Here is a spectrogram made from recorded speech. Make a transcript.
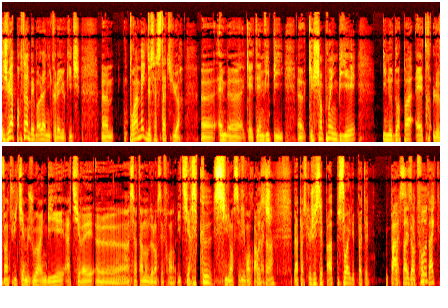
Je vais apporter un bémol à Nikola Jokic. Euh, pour un mec de sa stature, euh, euh, qui a été MVP, euh, qui est champion NBA, il ne doit pas être le 28e joueur NBA à tirer euh, un certain nombre de lancers francs. Il tire que 6 lancers Et francs par match. Bah parce que je sais pas, soit il est peut-être pas assez dans le contact,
